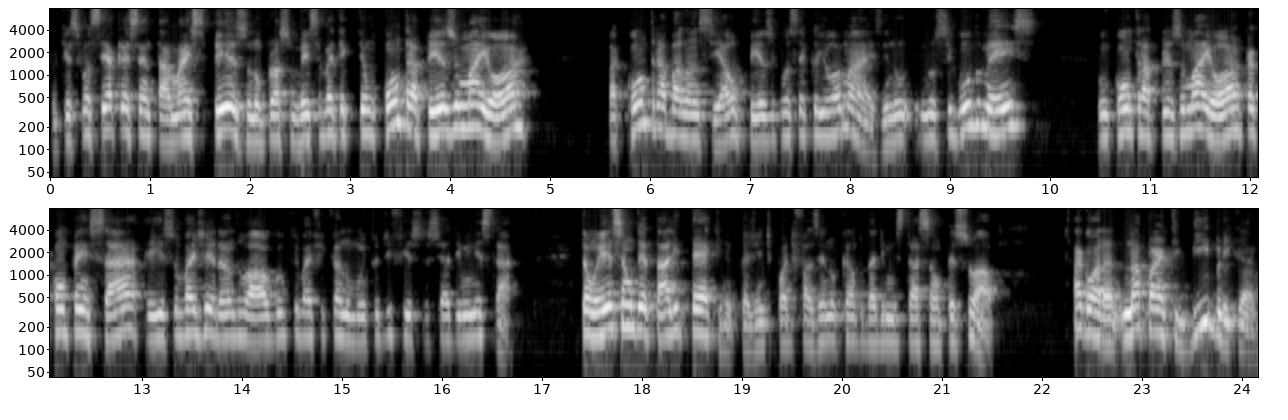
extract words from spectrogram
Porque se você acrescentar mais peso no próximo mês, você vai ter que ter um contrapeso maior para contrabalancear o peso que você criou a mais. E no, no segundo mês, um contrapeso maior para compensar, e isso vai gerando algo que vai ficando muito difícil de se administrar. Então, esse é um detalhe técnico que a gente pode fazer no campo da administração pessoal. Agora, na parte bíblica,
